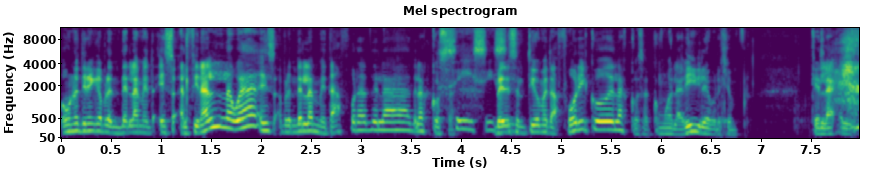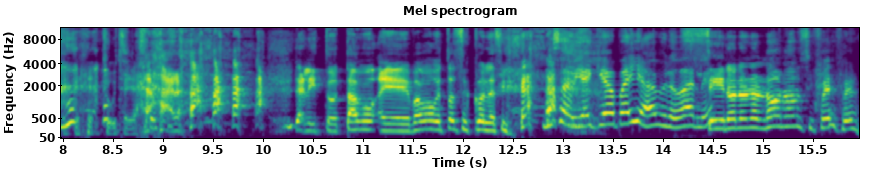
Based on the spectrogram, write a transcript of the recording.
uno tiene que aprender la meta Al final, la weá es aprender las metáforas de, la- de las cosas. Sí, sí, Ver el sí. sentido metafórico de las cosas, como la Biblia, por ejemplo. Que la. el- chucha, ya. ya listo, estamos, eh, vamos entonces con la No sabía que iba para allá, pero dale. Sí, no, no, no, no, no, sí fue, fue.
